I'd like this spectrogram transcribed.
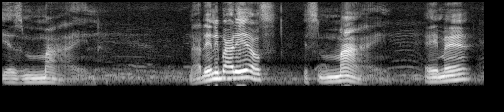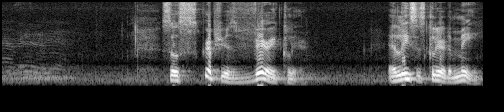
is mine. Not anybody else, it's mine. Amen? So scripture is very clear, at least it's clear to me,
